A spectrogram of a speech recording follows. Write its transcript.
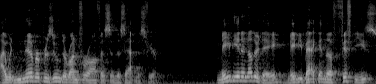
I would never presume to run for office in this atmosphere. Maybe in another day, maybe back in the 50s,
